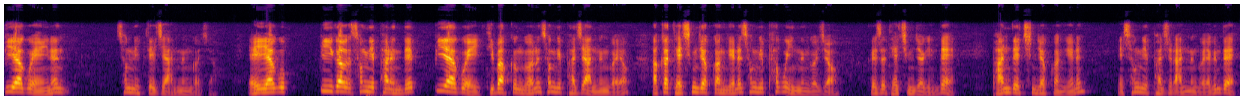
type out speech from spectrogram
B하고 A는 성립되지 않는 거죠. A하고 B가 성립하는데 B하고 A 뒤바꾼 거는 성립하지 않는 거예요. 아까 대칭적 관계는 성립하고 있는 거죠. 그래서 대칭적인데 반대칭적 관계는 성립하지 않는 거예요. 근데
